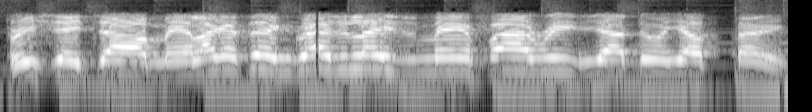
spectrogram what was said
Appreciate y'all, man. Like I said, congratulations, man. Five reasons y'all doing y'all thing.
